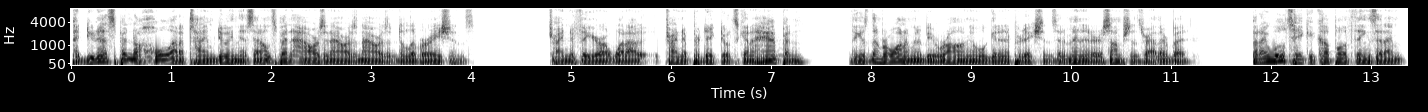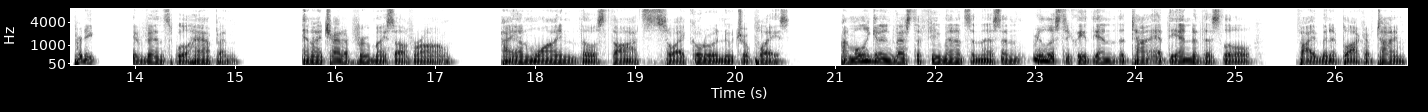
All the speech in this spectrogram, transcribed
I do not spend a whole lot of time doing this. I don't spend hours and hours and hours in deliberations trying to figure out what I, trying to predict what's going to happen. Because number one, I'm going to be wrong, and we'll get into predictions in a minute or assumptions rather. But but I will take a couple of things that I'm pretty convinced will happen, and I try to prove myself wrong. I unwind those thoughts, so I go to a neutral place. I'm only going to invest a few minutes in this, and realistically, at the end of the time, at the end of this little five minute block of time,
